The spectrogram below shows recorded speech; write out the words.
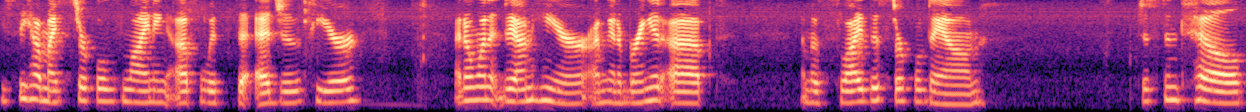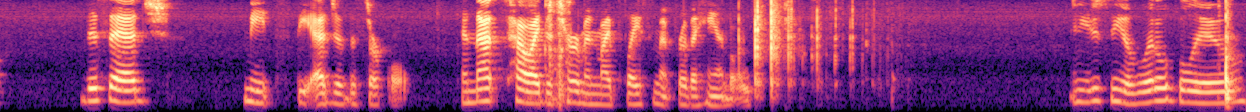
you see how my circle's lining up with the edges here. I don't want it down here. I'm going to bring it up. I'm going to slide this circle down just until this edge meets the edge of the circle. And that's how I determine my placement for the handles. And you just need a little glue.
